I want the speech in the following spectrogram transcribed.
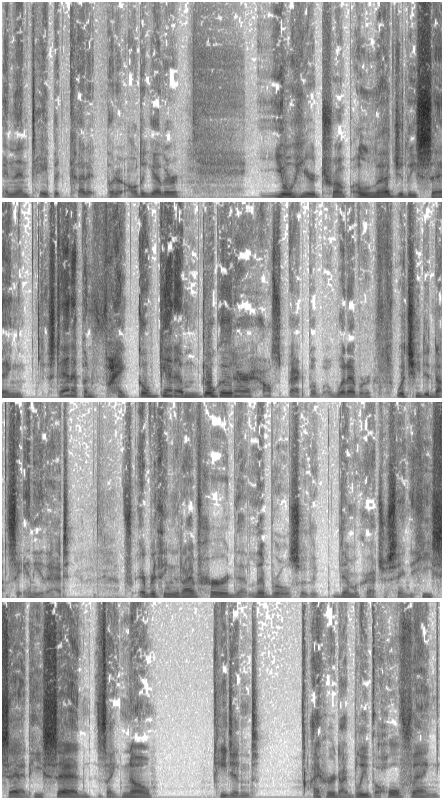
and then tape it, cut it, put it all together, you'll hear Trump allegedly saying, "Stand up and fight, go get him, go get our house back," But whatever. Which he did not say any of that. For everything that I've heard that liberals or the Democrats are saying that he said, he said, it's like no, he didn't. I heard, I believe, the whole thing.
